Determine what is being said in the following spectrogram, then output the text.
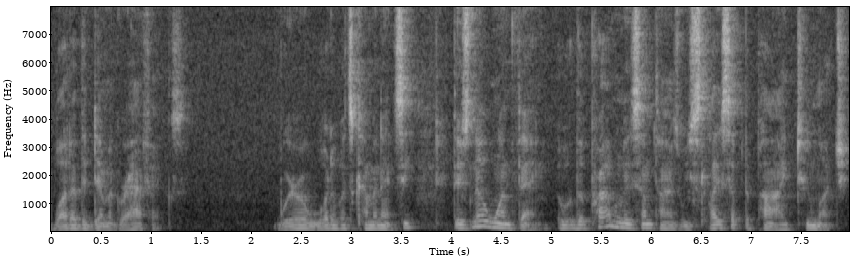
what are the demographics? Where what are what's coming in? See, there's no one thing. The problem is sometimes we slice up the pie too much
